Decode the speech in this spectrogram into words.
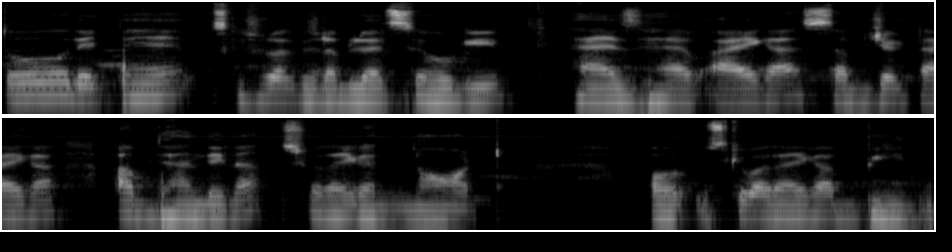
तो देखते हैं, इसकी शुरुआत डब्ल्यू एच से होगी। हैज़ हैव आएगा सब्जेक्ट आएगा। अब ध्यान देना, उसके बाद आएगा नॉट और उसके बाद आएगा बीन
